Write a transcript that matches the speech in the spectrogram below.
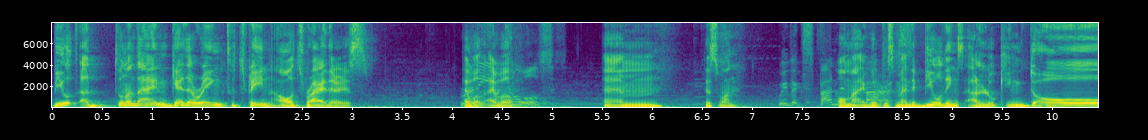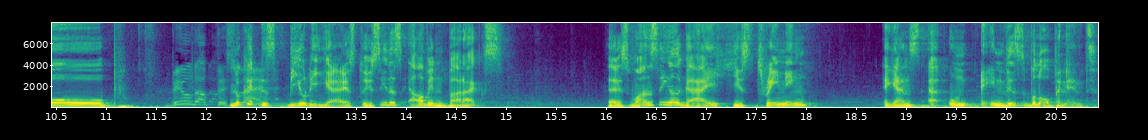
build a Dunedain gathering to train outriders. I will, I will. Um, this one. Oh my goodness, man, the buildings are looking dope. Look at this beauty, guys. Do you see this Elven barracks? There is one single guy. He's training against an invisible opponent.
